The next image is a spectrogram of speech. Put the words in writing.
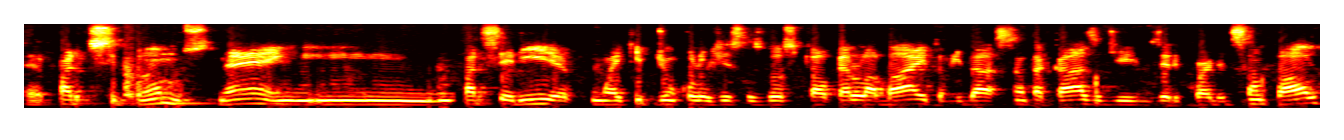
é, participamos, né, em, em, parceria com a equipe de oncologistas do Hospital Pérola Byton e da Santa Casa de Misericórdia de São Paulo,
